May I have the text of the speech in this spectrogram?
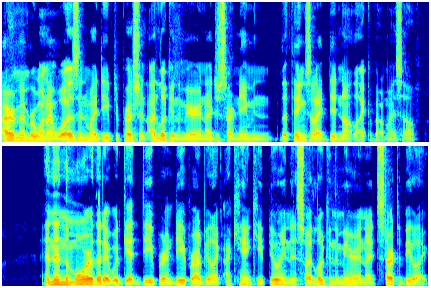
I remember when I was in my deep depression, I'd look in the mirror and I just start naming the things that I did not like about myself. And then the more that it would get deeper and deeper, I'd be like, I can't keep doing this. So I'd look in the mirror and I'd start to be like,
